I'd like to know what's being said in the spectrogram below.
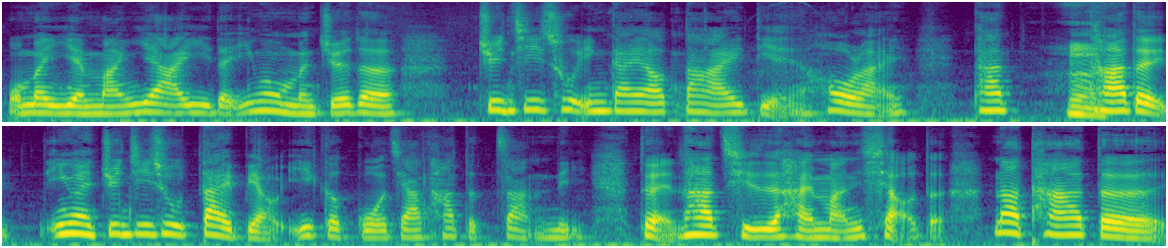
我们也蛮讶异的，因为我们觉得军机处应该要大一点。后来它。它的因为军机处代表一个国家它的战力，对它其实还蛮小的。那它的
